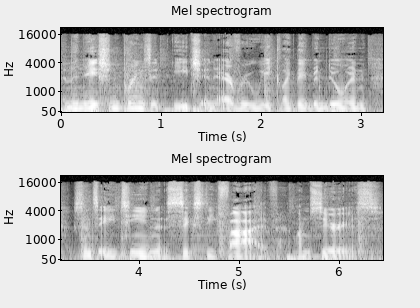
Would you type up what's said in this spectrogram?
and The Nation brings it each and every week like they've been doing since 1865. I'm serious.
